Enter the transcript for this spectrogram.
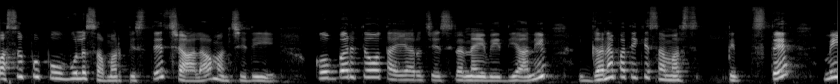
పసుపు పువ్వులు సమర్పిస్తే చాలా మంచిది. కొబ్బరితో తయారు చేసిన నైవేద్యాన్ని గణపతికి సమర్ పిస్తే మీ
